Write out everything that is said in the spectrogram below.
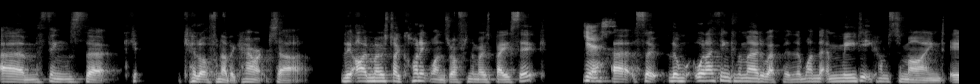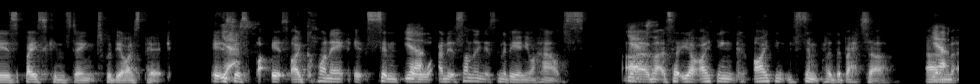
um, things that k- kill off another character, the uh, most iconic ones are often the most basic. Yes. Uh, so the, when I think of a murder weapon, the one that immediately comes to mind is Basic Instinct with the ice pick. It's yes. just it's iconic, it's simple, yeah. and it's something that's going to be in your house. Yes. Um, so yeah, I think I think the simpler the better. Um, yeah.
